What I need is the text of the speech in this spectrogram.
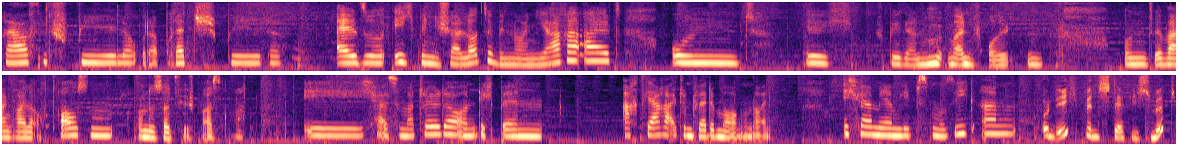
draußen Spiele oder Brettspiele. Also ich bin die Charlotte, bin neun Jahre alt und ich spiele gerne mit meinen Freunden. Und wir waren gerade auch draußen und es hat viel Spaß gemacht. Ich heiße Mathilda und ich bin acht Jahre alt und werde morgen neun. Ich höre mir am liebsten Musik an. Und ich bin Steffi Schmidt.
